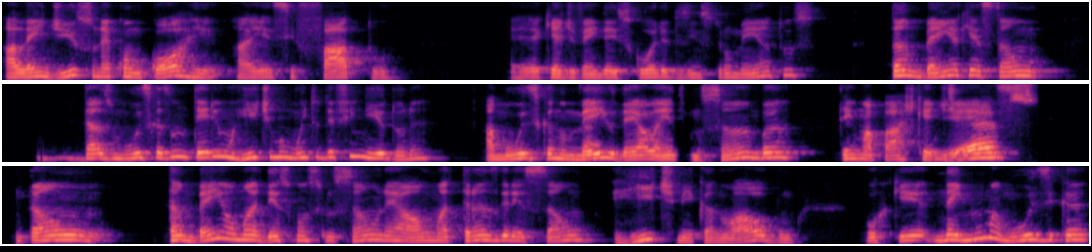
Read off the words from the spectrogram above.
Além disso, né, concorre a esse fato é, que advém da escolha dos instrumentos, também a questão das músicas não terem um ritmo muito definido, né? A música no meio dela entra um samba, tem uma parte que é jazz. jazz. Então, também há uma desconstrução, né? Há uma transgressão rítmica no álbum, porque nenhuma música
